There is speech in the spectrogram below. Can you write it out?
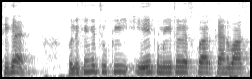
ठीक है? तो लिखेंगे चूँकि एक मीटर स्क्वायर कैनवास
